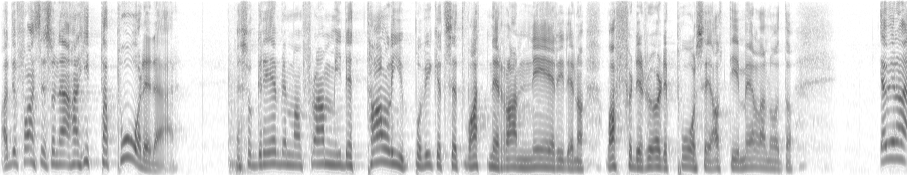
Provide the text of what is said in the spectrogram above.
Att det fanns en sån här, han hittar på det där. Men så grävde man fram i detalj på vilket sätt vattnet rann ner i den och varför det rörde på sig alltid emellanåt. Jag menar,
